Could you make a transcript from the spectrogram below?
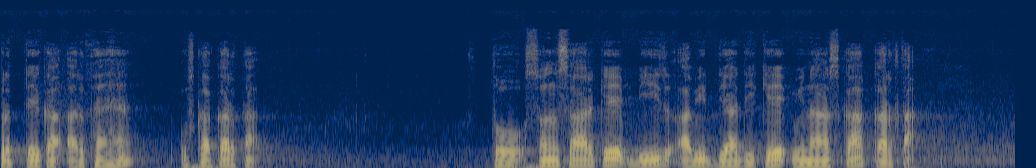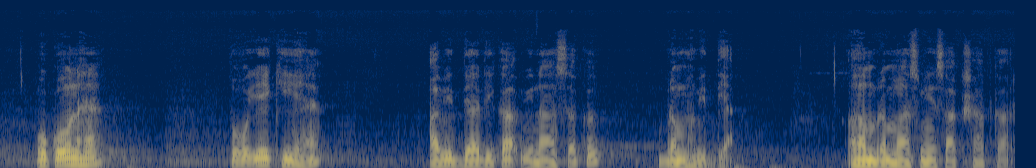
प्रत्यय का अर्थ है उसका कर्ता। तो संसार के बीज अविद्यादि के विनाश का कर्ता। वो कौन है? तो एक ही है अविद्यादि का विनाशक ब्रह्म विद्या अहम ब्रह्मास्मी साक्षात्कार।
